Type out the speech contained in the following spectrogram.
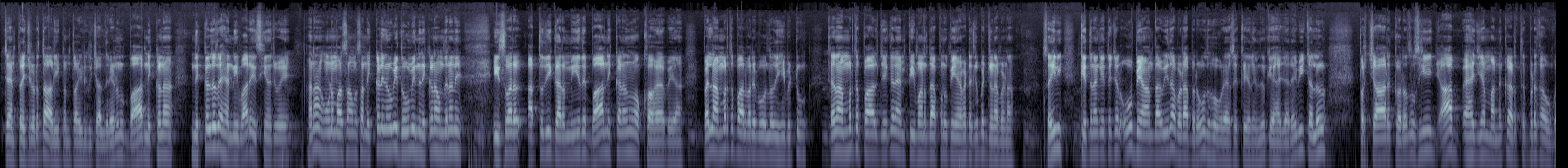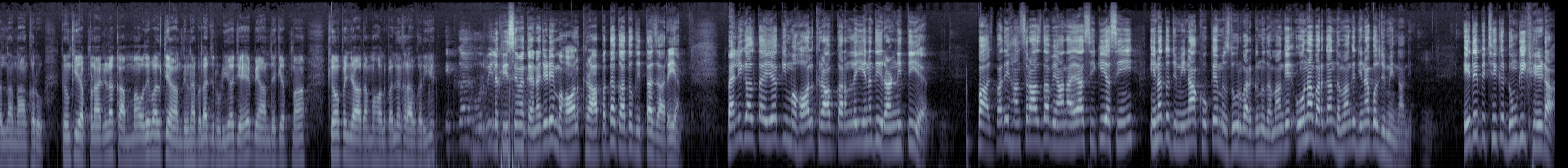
ਟੈਂਪਰੇਚਰ 48 45 ਡਿਗਰੀ ਚੱਲ ਰਿਹਾ, ਇਹਨਾਂ ਨੂੰ ਬਾਹਰ ਨਿਕਲਣਾ, ਨਿਕਲਦੇ ਤਾਂ ਹੈ ਨਹੀਂ ਬਾਹਰ ਏਸੀਆਂ ਚੋਂ ਇਹ। ਹਨਾ, ਹੁਣ ਮਸਾ ਮਸਾ ਨਿਕਲੇ ਨੇ ਉਹ ਵੀ 2 ਮਹੀਨੇ ਨਿਕਲਣਾ ਹੁੰਦੇ ਇਹਨਾਂ ਨੇ। ਇਸ ਵਾਰ ਅੱਤ ਦੀ ਗਰਮੀ ਹੈ ਤੇ ਬਾਹਰ ਨਿਕਲਣ ਨੂੰ ਔਖਾ ਹੋਇਆ ਪਿਆ। ਪਹਿਲਾਂ ਅੰਮ੍ਰਿਤਪਾਲ ਬਾਰੇ ਬੋਲਦਾ ਸੀ ਬਿੱਟੂ। ਕਹਿੰਦਾ ਅੰਮ੍ਰਿਤਪਾਲ ਜੇਕਰ ਐਮਪੀ ਬਣਦਾ, ਆਪਾਂ ਨੂੰ ਪਿਆ ਫੱਟ ਕੇ ਭੱਜਣਾ ਪੈਣਾ। ਸਹੀ ਨਹੀਂ ਕਿਤੇ ਨਾ ਕਿਤੇ ਚਲ, ਉਹ ਬਿਆਨ ਦਾ ਵੀ ਇਹਦਾ ਬੜਾ ਵਿਰੋਧ ਹੋ ਰਿਹਾ ਸਿੱਖ ਜਥੇ ਨੂੰ ਕਿਹਾ ਜਾ ਰਿਹਾ ਵੀ ਚਲੋ, ਪ੍ਰਚਾਰ ਕਰੋ ਤੁਸੀਂ, ਆਹ ਇਹੋ ਜਿਹੀਆਂ ਮਨ ਘੜਤ ਭੜਕਾਊ ਗੱਲਾਂ ਨਾ ਕਰੋ। ਕਿਉਂਕਿ ਆਪਣਾ ਜਿਹੜਾ ਕੰਮ ਆ, ਉਹਦੇ ਵੱਲ ਧਿਆਨ ਦੇਣਾ ਪਹਿਲਾਂ ਜ਼ਰੂਰੀ ਆ। ਜਿਹੇ ਬਿਆਨ ਦੇ ਕੇ ਆਪਾਂ ਕਿਉਂ ਪੰਜਾਬ ਦਾ ਮਾਹੌਲ ਪਹਿਲਾਂ ਖਰਾਬ ਕਰੀਏ? ਇੱਕ ਗੱਲ ਹੋਰ ਵੀ ਲਖੀਰ ਸੇ ਮੈਂ ਕਹਿਣਾ, ਜਿਹੜੇ ਮਾਹੌਲ ਖਰਾਬ ਪਤਾ ਕਾਹਤੋਂ ਕੀਤਾ ਜਾ ਰਿਹਾ ਪਹਿਲੀ ਗੱਲ ਤਾਂ ਇਹ ਹੈ ਕਿ ਮਾਹੌਲ ਖਰਾਬ ਕਰਨ ਲਈ ਇਹਨਾਂ ਦੀ ਰਣਨੀਤੀ ਹੈ। ਭਾਜਪਾ ਦੇ ਹੰਸਰਾਜ ਦਾ ਬਿਆਨ ਆਇਆ ਸੀ ਕਿ ਅਸੀਂ ਇਹਨਾਂ ਤੋਂ ਜ਼ਮੀਨਾਂ ਖੋ ਕੇ ਮਜ਼ਦੂਰ ਵਰਗ ਨੂੰ ਦਵਾਂਗੇ, ਉਹਨਾਂ ਵਰਗਾਂ ਨੂੰ ਦਵਾਂਗੇ ਜਿਨ੍ਹਾਂ ਕੋਲ ਜ਼ਮੀਨਾਂ ਨਹੀਂ। ਇਹਦੇ ਪਿੱਛੇ ਇੱਕ ਡੂੰਗੀ ਖੇਡ ਆ।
